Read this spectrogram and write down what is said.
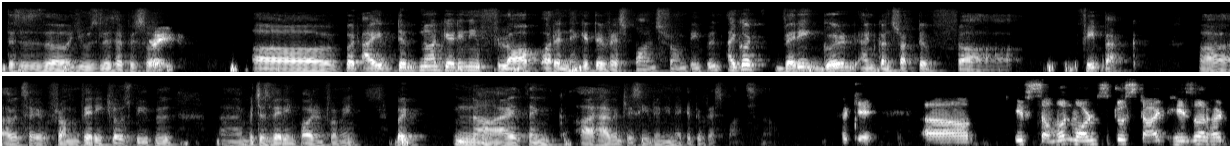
this is a useless episode. Right. Uh, but I did not get any flop or a negative response from people. I got very good and constructive uh, feedback, uh, I would say, from very close people, uh, which is very important for me. But no, I think I haven't received any negative response. No. Okay. If someone wants to start his or her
